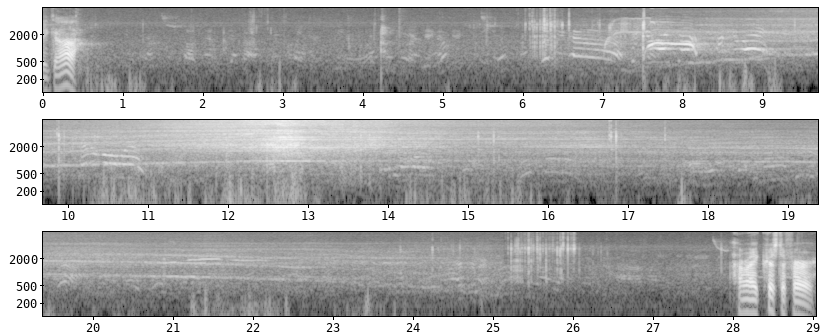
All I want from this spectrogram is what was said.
All ah. right. All right, Christopher.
